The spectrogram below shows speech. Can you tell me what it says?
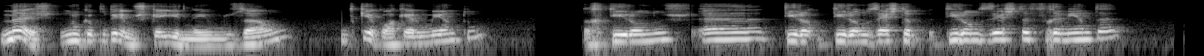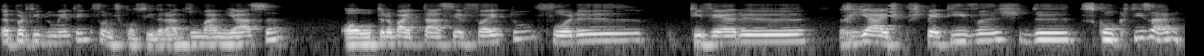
Mas nunca podemos cair na ilusão de que a qualquer momento retiram-nos uh, tiram, tiram-nos esta, tiram-nos esta ferramenta a partir do momento em que formos considerados uma ameaça ou o trabalho que está a ser feito for uh, tiver uh, reais perspectivas de, de, se concretizar.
